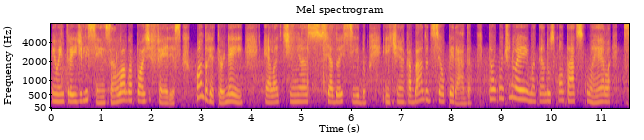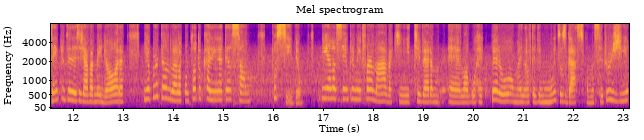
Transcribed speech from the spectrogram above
eu entrei de licença, logo após de férias. Quando retornei, ela tinha se adoecido e tinha acabado de ser operada. Então, continuei mantendo os contatos com ela, sempre desejava melhora e abordando ela com todo o carinho e atenção possível. E ela sempre me informava que tiveram, é, logo recuperou, mas ela teve muitos gastos com uma cirurgia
